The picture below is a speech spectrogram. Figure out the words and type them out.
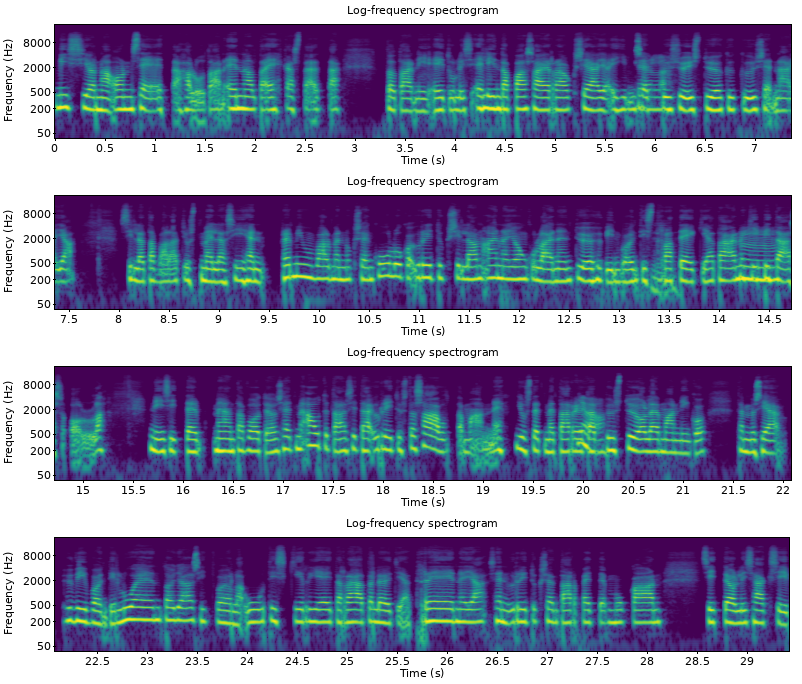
missiona on se, että halutaan ennaltaehkäistä, että tota, niin ei tulisi elintapasairauksia ja ihmiset Kyllä. pysyisivät työkykyisenä ja sillä tavalla, että just meillä siihen premium-valmennukseen kuuluuko yrityksillä on aina jonkunlainen työhyvinvointistrategia tai ainakin mm. pitäisi olla, niin sitten meidän tavoite on se, että me autetaan sitä yritystä saavuttamaan ne. Just, että me tarjotaan, että pystyy olemaan niin tämmöisiä hyvinvointiluentoja, sitten voi olla uutiskirjeitä, räätälöityjä treenejä sen yrityksen tarpeiden mukaan. Sitten on lisäksi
